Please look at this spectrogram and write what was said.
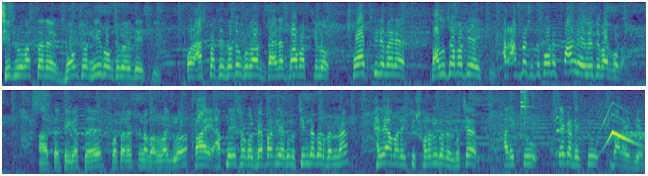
শিবলু মাস্তানের বংশ নির্বংশ করে দিয়েছি। ওর আশপাশে যতগুলো ডাইনাত বাবা ছিল সব কিনে বাইরে বালু চাপা দিয়ে আইছি। আর আপনার সাথে কোনো পাঙ্গা লইতে পারব না। আচ্ছা ঠিক আছে। কথাটা শুনে ভালো লাগল। ভাই আপনি এই সকল ব্যাপার নিয়ে কোনো চিন্তা করবেন না। খালি আমার একটু স্মরণ করেন বুঝছেন? আর একটু টাকাটা একটু বাড়াই দেন।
